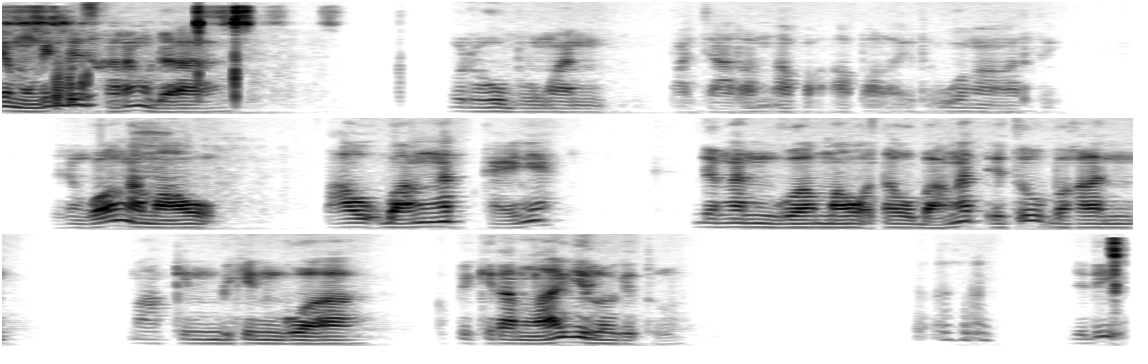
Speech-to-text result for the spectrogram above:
Ya mungkin dia sekarang udah berhubungan pacaran apa apalah itu gua nggak ngerti. Dan gua nggak mau tahu banget kayaknya dengan gua mau tahu banget itu bakalan makin bikin gua kepikiran lagi loh gitu loh. Jadi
